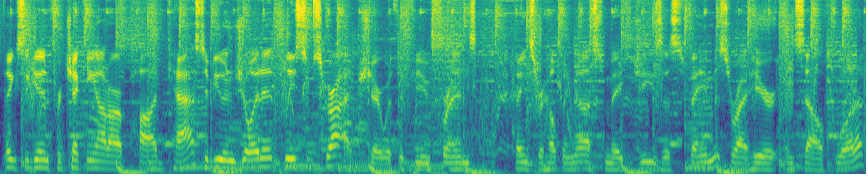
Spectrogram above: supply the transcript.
Thanks again for checking out our podcast. If you enjoyed it, please subscribe, share with a few friends. Thanks for helping us make Jesus famous right here in South Florida.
